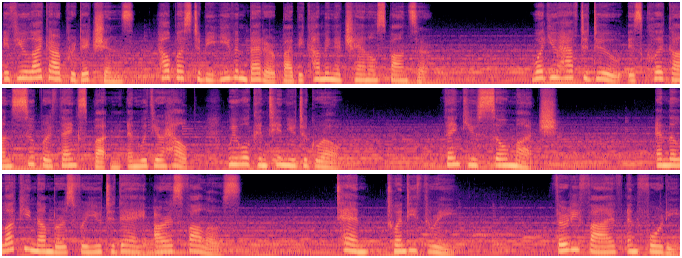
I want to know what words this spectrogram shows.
If you like our predictions, help us to be even better by becoming a channel sponsor. What you have to do is click on super thanks button and with your help, we will continue to grow. Thank you so much. And the lucky numbers for you today are as follows. 10, 23. 35 and 40.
